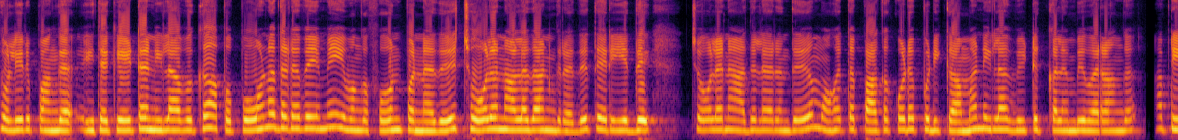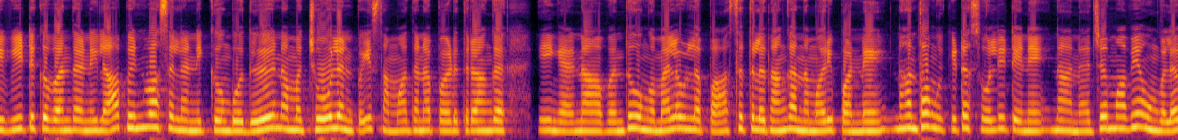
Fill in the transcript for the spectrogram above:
சொல்லியிருப்பாங்க. இதை கேட்ட நிலாவுக்கு அப்போ போன தடவையுமே இவங்க ஃபோன் பண்ணது சோழனால தான்ங்கிறது தெரியுது. சோழனை அதிலிருந்து முகத்தை பார்க்க கூட பிடிக்காம நிலா வீட்டுக்கு கிளம்பி வராங்க. அப்படி வீட்டுக்கு வந்த நிலா பின்வாசல்ல நிற்கும்போது நம்ம சோழன் போய் சமாதானப்படுத்துறாங்க. ஏங்க நான் வந்து உங்க மேல உள்ள பாசத்துல தாங்க அந்த மாதிரி பண்ணேன். நான் தான் உங்ககிட்ட சொல்லிட்டேனே. நான் நிஜமாவே உங்களை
